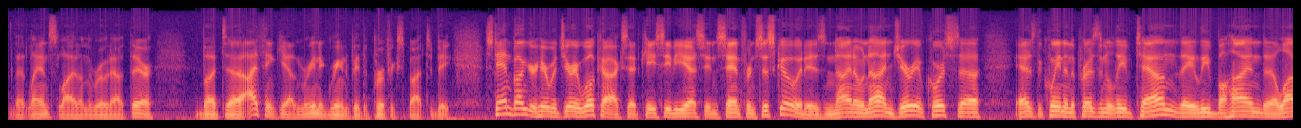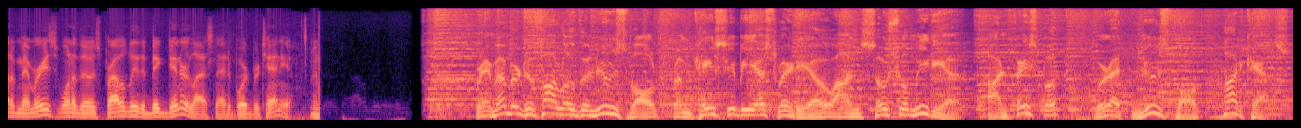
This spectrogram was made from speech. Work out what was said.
that landslide on the road out there. But uh, I think, yeah, the Marina Green would be the perfect spot to be. Stan Bunger here with Jerry Wilcox at KCBS in San Francisco. It is 9.09. Jerry, of course, uh, as the Queen and the President leave town, they leave behind a lot of memories. One of those probably the big dinner last night aboard Britannia. Remember to follow the News Vault from KCBS Radio on social media. On Facebook, we're at News Vault Podcast.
